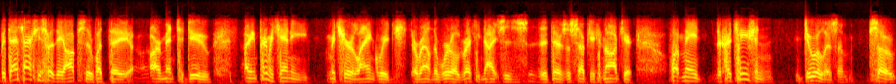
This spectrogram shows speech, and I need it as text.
but that's actually sort of the opposite of what they are meant to do. I mean, pretty much any mature language around the world recognizes that there's a subject and object. What made the Cartesian dualism so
